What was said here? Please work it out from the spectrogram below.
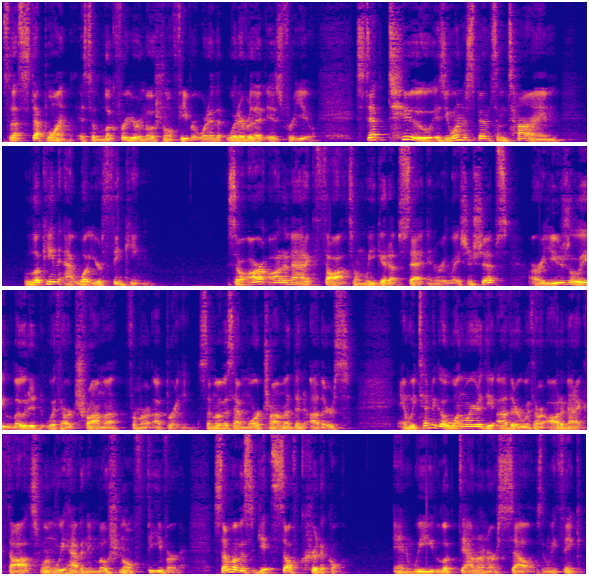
So that's step one, is to look for your emotional fever, whatever that is for you. Step two is you want to spend some time looking at what you're thinking so, our automatic thoughts when we get upset in relationships are usually loaded with our trauma from our upbringing. Some of us have more trauma than others, and we tend to go one way or the other with our automatic thoughts when we have an emotional fever. Some of us get self critical and we look down on ourselves and we think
